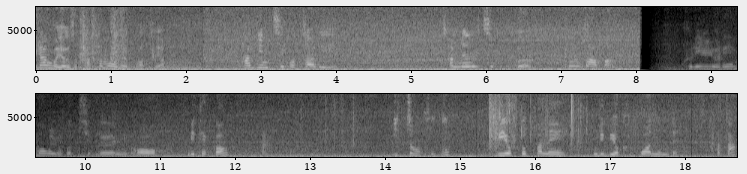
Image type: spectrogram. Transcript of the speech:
필요한 걸 여기서 다 사 먹어도 될 것 같아요. 파김치, 겉절이, 잡면치 볶음, 통자반. 그릴 요리 해 먹으려고 지금 이거 밑에 거 2.99? 미역도 파네. 우리 미역 갖고 왔는데. 가자.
